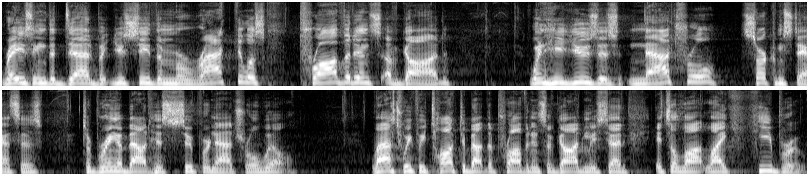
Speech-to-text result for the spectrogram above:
raising the dead, but you see the miraculous providence of God when he uses natural circumstances to bring about his supernatural will. Last week, we talked about the providence of God, and we said it's a lot like Hebrew,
